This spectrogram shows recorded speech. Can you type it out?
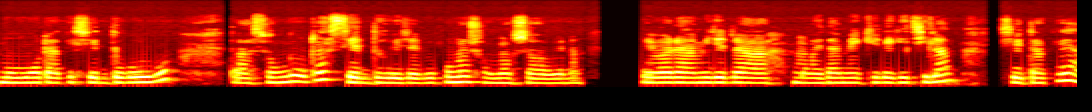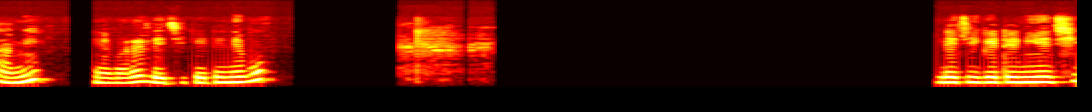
মোমোটাকে সেদ্ধ করব তার সঙ্গে ওটা সেদ্ধ হয়ে যাবে, কোনো সমস্যা হবে না। এবারে আমি যেটা ময়দা মেখে রেখেছিলাম, সেটাকে আমি এবারে লেচি কেটে নেব। লেচি কেটে নিয়েছি,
